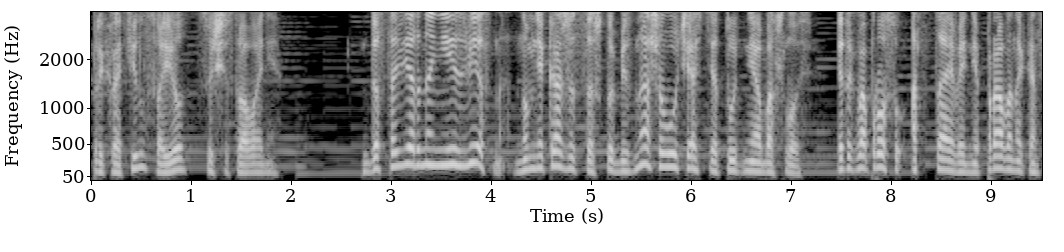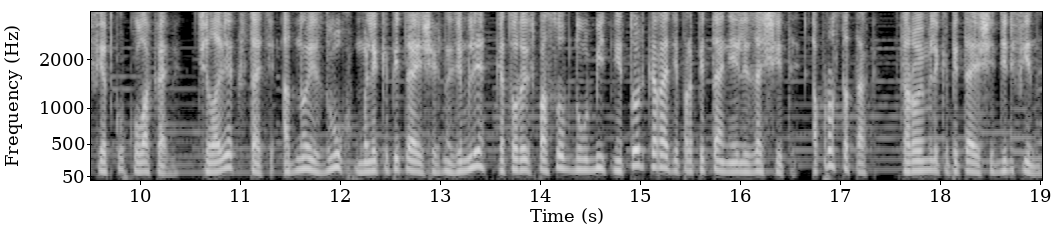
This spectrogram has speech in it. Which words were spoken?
прекратил свое существование. Достоверно неизвестно, но мне кажется, что без нашего участия тут не обошлось. Это к вопросу отстаивания права на конфетку кулаками. Человек, кстати, одно из двух млекопитающих на Земле, которые способны убить не только ради пропитания или защиты, а просто так. Второе млекопитающее – дельфины.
